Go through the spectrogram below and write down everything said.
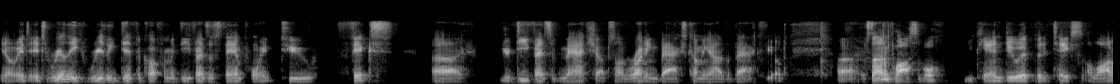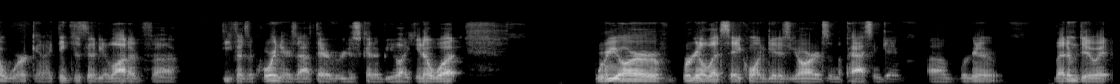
You know, it, it's really, really difficult from a defensive standpoint to fix uh, your defensive matchups on running backs coming out of the backfield. Uh, it's not impossible. You can do it, but it takes a lot of work. And I think there's going to be a lot of uh, defensive coordinators out there who are just going to be like, you know what? We are we're going to let Saquon get his yards in the passing game. Um, we're going to let him do it.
